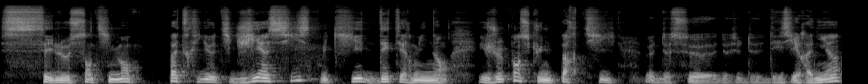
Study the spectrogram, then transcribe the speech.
c'est le sentiment patriotique, j'y insiste, mais qui est déterminant. Et je pense qu'une partie de ce, des Iraniens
